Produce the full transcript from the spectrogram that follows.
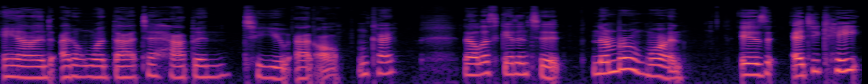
And I don't want that to happen to you at all. Okay. Now let's get into it. Number one is educate,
